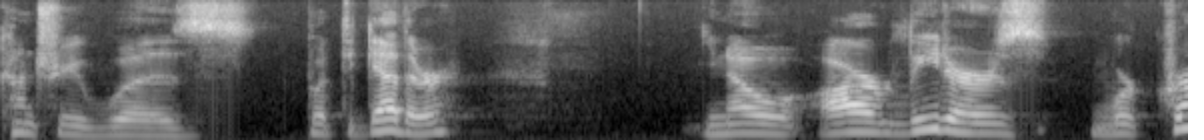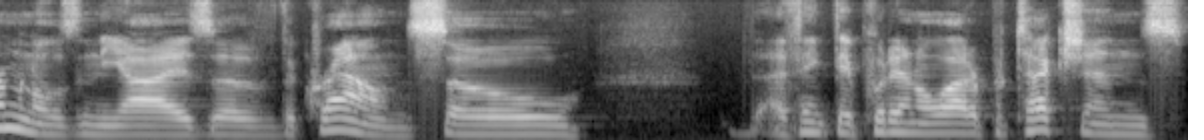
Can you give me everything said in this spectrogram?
country was put together, you know, our leaders were criminals in the eyes of the crown. So I think they put in a lot of protections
